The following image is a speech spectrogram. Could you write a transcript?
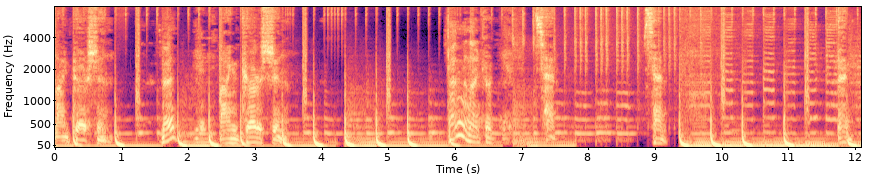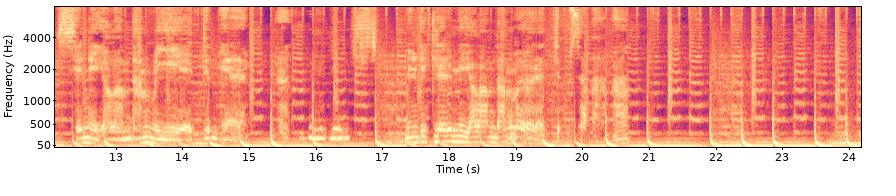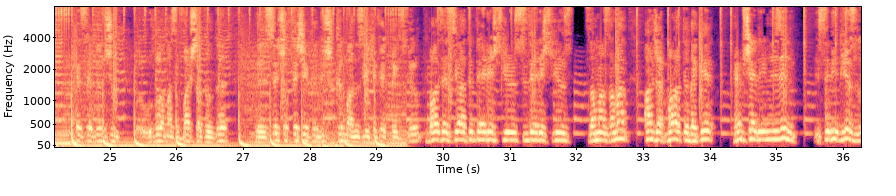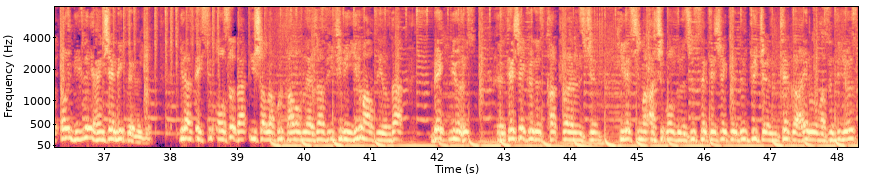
Nankörsün. Ne? Nankörsün. Ben mi nankör? Sen. Sen. Ben seni yalandan mı iyi ettim ya? Bildiklerimi yalandan mı öğrettim sana? Kentsel dönüşüm uygulaması başlatıldı. Ee, size çok teşekkür ederim. Hiç kırmadığınızı teşekkür etmek istiyorum. Bazen siyaseti eleştiriyoruz, sizi eleştiriyoruz zaman zaman. Ancak Malatya'daki hemşehrilerinizin istediği biliyorsunuz oy birliği hemşehrilik verildi. Biraz eksik olsa da inşallah bunu tamamlayacağız. 2026 yılında bekliyoruz. Ee, teşekkür ederiz katkılarınız için. İletişime açık olduğunuz için size teşekkür ederiz. Bütçenizin tekrar hayırlı olmasını diliyoruz.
